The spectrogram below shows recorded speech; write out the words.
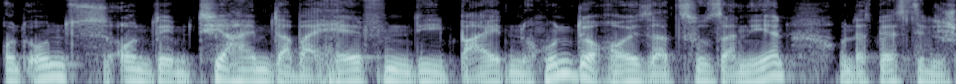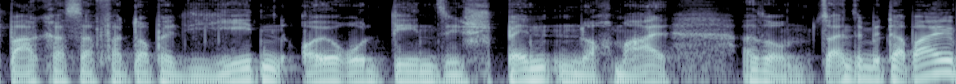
und uns und dem Tierheim dabei helfen, die beiden Hundehäuser zu sanieren. Und das Beste, die Sparkasse verdoppelt jeden Euro, den Sie spenden, nochmal. Also seien Sie mit dabei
